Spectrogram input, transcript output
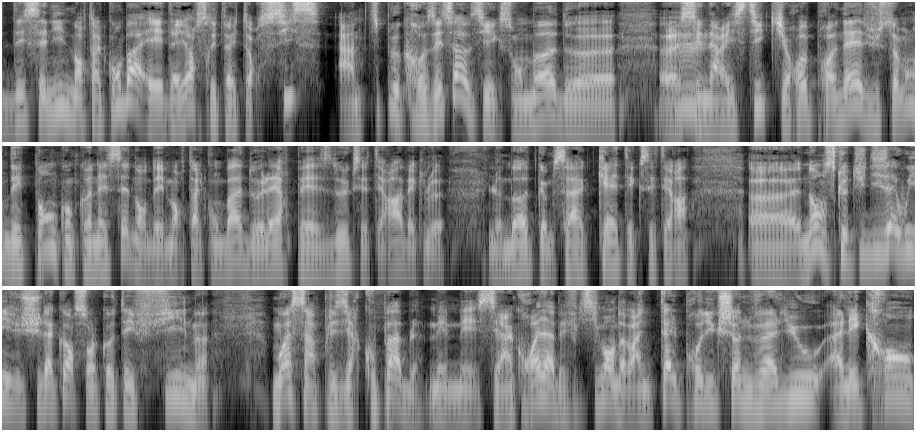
décennies de Mortal Kombat. Et d'ailleurs, Street Fighter 6 a un petit peu creusé ça aussi avec son mode euh, hmm. scénaristique qui reprenait justement des pans qu'on connaissait dans des Mortal Kombat de l'ère PS2, etc. avec le le mode comme ça, quête, etc. Euh, non, ce que tu disais, oui, je suis d'accord sur le côté film. Moi, c'est un plaisir coupable, mais, mais c'est incroyable, effectivement, d'avoir une telle production value à l'écran,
